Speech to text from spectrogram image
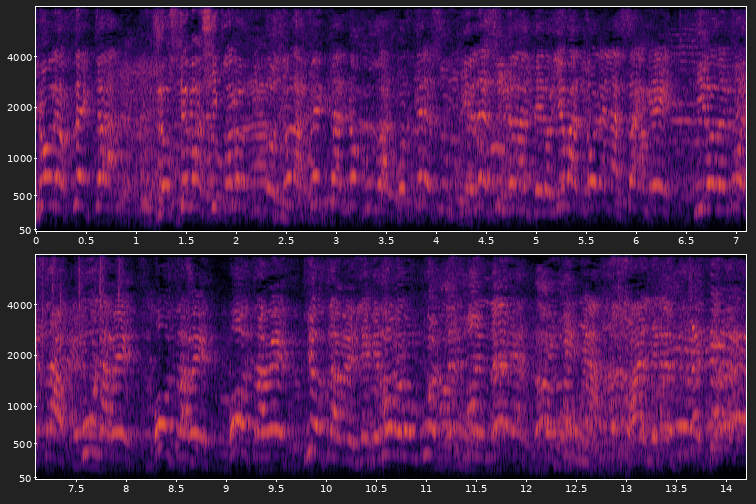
no le afecta los temas psicológicos, no le afecta el no jugar, porque eres un fiel, es un delantero, lleva el gol en la sangre y lo demuestra una vez, otra vez, otra vez y otra vez. Le quedó balón muerto en el área pequeña al delantero de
